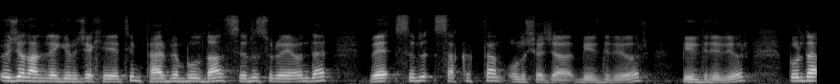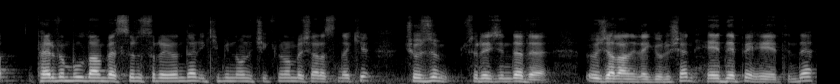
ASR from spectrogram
Öcalan ile görecek heyetin Pervin Buldan, Sırrı Süreyya Önder ve Sırrı Sakık'tan oluşacağı bildiriliyor. Burada Pervin Buldan ve Sırrı Süreyya Önder 2013-2015 arasındaki çözüm sürecinde de Öcalan ile görüşen HDP heyetinde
